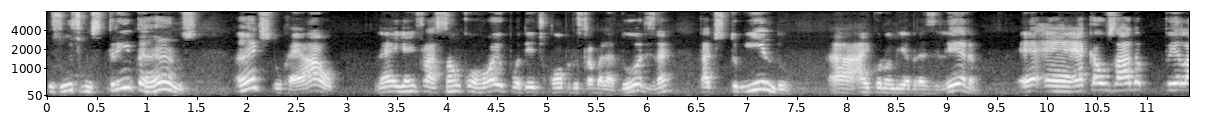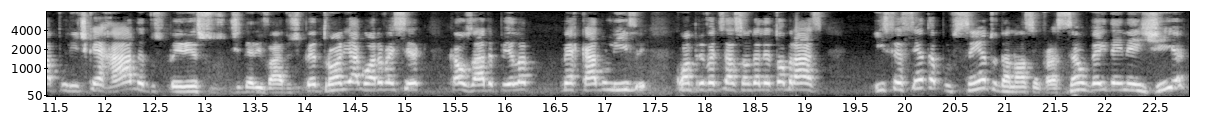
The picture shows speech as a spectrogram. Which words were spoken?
os últimos 30 anos antes do real, né, e a inflação corrói o poder de compra dos trabalhadores, né, está destruindo a, a, economia brasileira, é, é, é causada pela política errada dos preços de derivados de petróleo e agora vai ser causada pelo mercado livre com a privatização da Eletrobras. E 60% da nossa inflação veio da energia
